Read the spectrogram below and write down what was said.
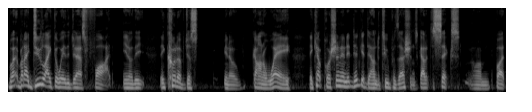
But but I do like the way the Jazz fought. You know they they could have just you know gone away. They kept pushing, and it did get down to two possessions. Got it to six, um, but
